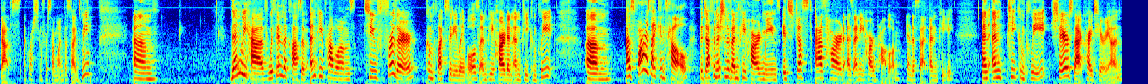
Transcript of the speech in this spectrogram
that's a question for someone besides me. Um, then we have, within the class of NP problems, two further complexity labels, NP hard and NP complete, um, as far as I can tell, the definition of NP hard means it's just as hard as any hard problem in the set NP. And NP complete shares that criterion,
